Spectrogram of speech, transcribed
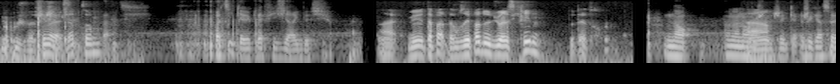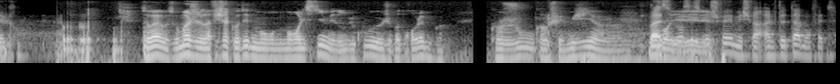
Du coup, je vais afficher voilà, 4. c'est parti. Pratique avec la fiche directe dessus. Ouais. Mais t'as pas, vous avez pas de dual screen Peut-être? Non. Oh, non, non, Ah. j'ai- j'ai qu'un- j'ai qu'un seul écran. C'est vrai, parce que moi j'ai l'affiche à côté de mon, de mon roll Steam et donc du coup euh, j'ai pas de problème quoi. Quand je joue, quand je fais MJ, euh, Bah, souvent, c'est ce les- que je fais, mais je fais un alt-tab en fait.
